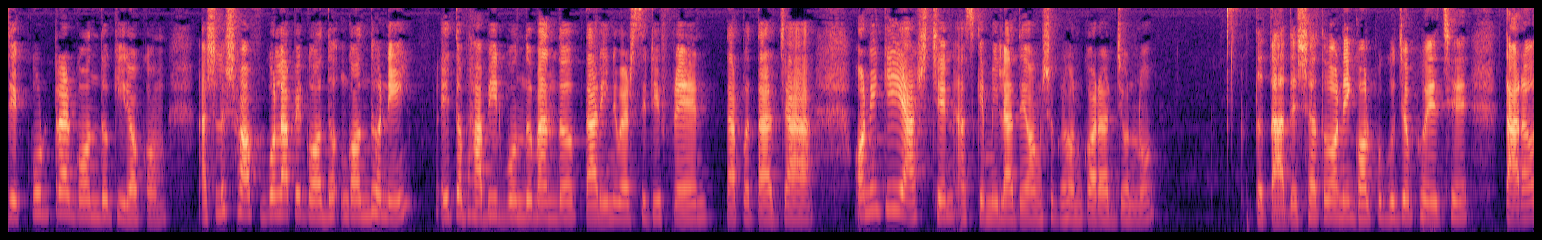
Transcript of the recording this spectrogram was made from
যে কোনটার গন্ধ কীরকম? আসলে সব গোলাপে গন্ধ- গন্ধ নেই। এই তো ভাবির বন্ধু বান্ধব তার ইউনিভার্সিটি ফ্রেন্ড তারপর তার যা, অনেকেই আসছেন আজকে মিলাদে অংশগ্রহণ করার জন্য। তো তাদের সাথেও অনেক গল্প গুজব হয়েছে। তারাও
